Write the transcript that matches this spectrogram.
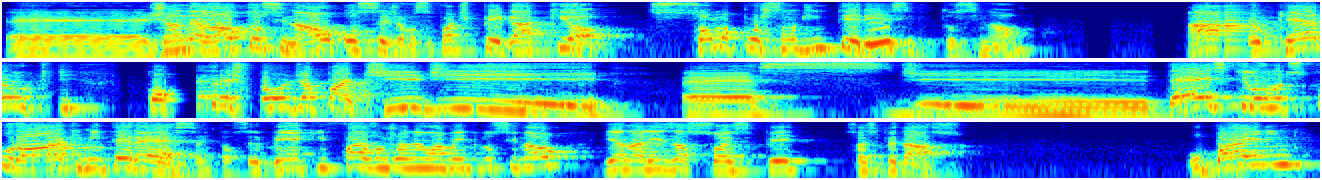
é, janelar o teu sinal, ou seja, você pode pegar aqui ó, só uma porção de interesse do teu sinal. Ah, eu quero que qualquer threshold a partir de, é, de 10 km por hora que me interessa. Então você vem aqui, faz um janelamento do sinal e analisa só esse, só esse pedaço. O binding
